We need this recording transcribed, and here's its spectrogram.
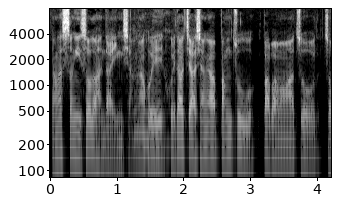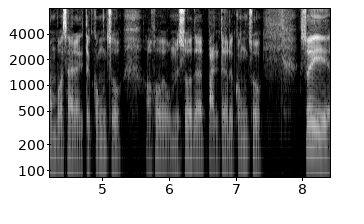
让他生意受到很大影响，那回回到家乡要帮助爸爸妈妈做中博菜的的工作，啊，或者我们说的板德的工作，所以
